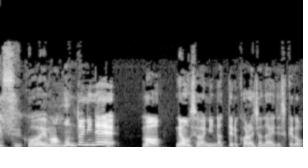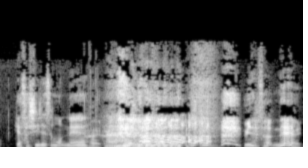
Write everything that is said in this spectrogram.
ー、すごい。まあ本当にねまあねお世話になってるからじゃないですけど優しいですもんね、はい。皆さんね、はい。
